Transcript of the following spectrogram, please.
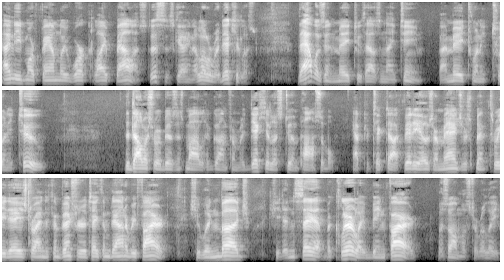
I need more family work life balance. This is getting a little ridiculous. That was in May 2019. By May 2022, the dollar store business model had gone from ridiculous to impossible. After TikTok videos, her manager spent three days trying to convince her to take them down or be fired. She wouldn't budge. She didn't say it, but clearly being fired was almost a relief.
